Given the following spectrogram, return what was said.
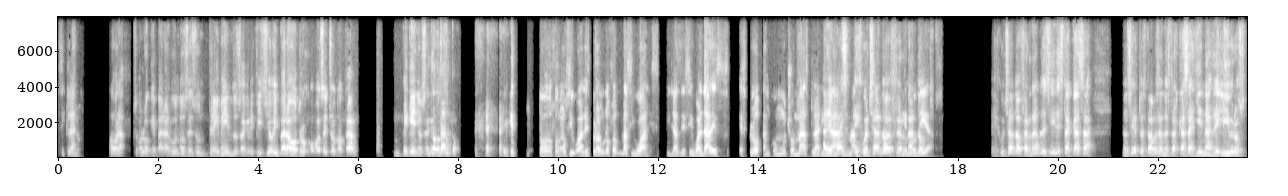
Sí, claro. Ahora, solo que para algunos es un tremendo sacrificio y para otros, como has hecho notar, un pequeño sacrificio. No tanto. Es que todos somos iguales, pero algunos son más iguales y las desigualdades explotan con mucho más claridad. Además, y más escuchando a Fernando, escuchando a Fernando decir esta casa, ¿no es cierto? Estamos en nuestras casas llenas de libros.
